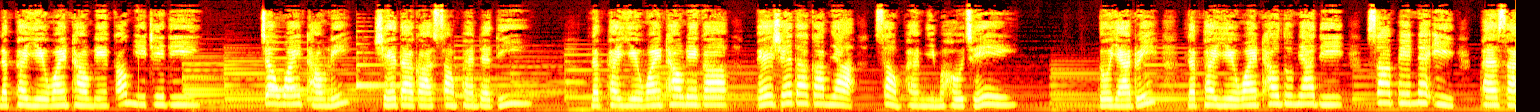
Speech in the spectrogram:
လက်ဖက်ရည်ဝိုင်းထောင်လင်ကောင်းမြည်ထင်သည်ကြောက်ဝိုင်းထောင်လင်ရဲသားကစောင့်ဖန်တတ်သည်လက်ဖက်ရည်ဝိုင်းထောင်လင်က ဘယ်ရဲသားကမျှစောင့်ဖန်မည်မဟုတ်ချေတို့ရာတွင်လက်ဖက်ရည်ဝိုင်းထောင်သူများသည်စာပေနှင့်ဤဖန်ဆာ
